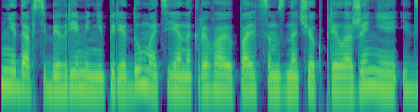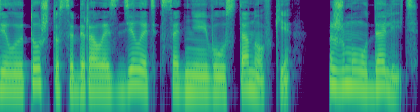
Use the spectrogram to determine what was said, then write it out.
Не дав себе времени передумать, я накрываю пальцем значок приложения и делаю то, что собиралась сделать со дня его установки. Жму «Удалить».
